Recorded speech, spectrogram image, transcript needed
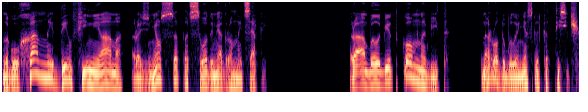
благоуханный дым фимиама разнесся под сводами огромной церкви. Храм был битком набит, народу было несколько тысяч.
